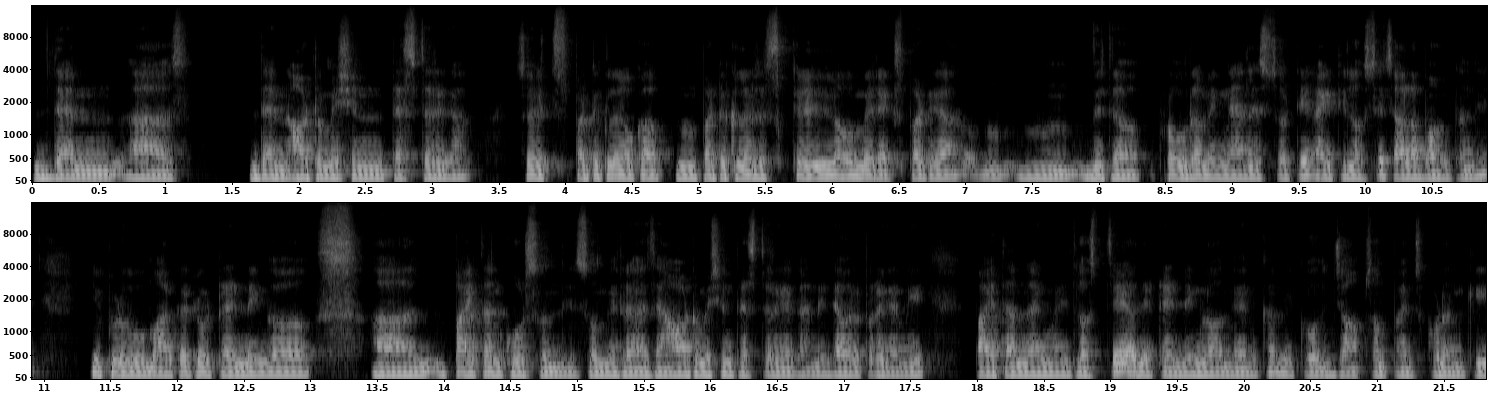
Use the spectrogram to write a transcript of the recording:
దెన్ దెన్ ఆటోమేషన్ టెస్టర్గా సో ఇట్స్ పర్టికులర్ ఒక mm, పర్టికులర్ స్కిల్లో మీరు ఎక్స్పర్ట్గా విత్ ప్రోగ్రామింగ్ నాలెడ్జ్ తోటి ఐటీలో వస్తే చాలా బాగుంటుంది. ఇప్పుడు మార్కెట్లో ట్రెండింగ్ పైథాన్ కోర్స్ ఉంది. సో మీరు యాజ్ ఆటోమేషన్ టెస్టర్గా కానీ డెవలపర్ కానీ పైథాన్ లాంగ్వేజ్లో వస్తే అది ట్రెండింగ్లో ఉంది కనుక మీకు జాబ్ సంపాదించుకోవడానికి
